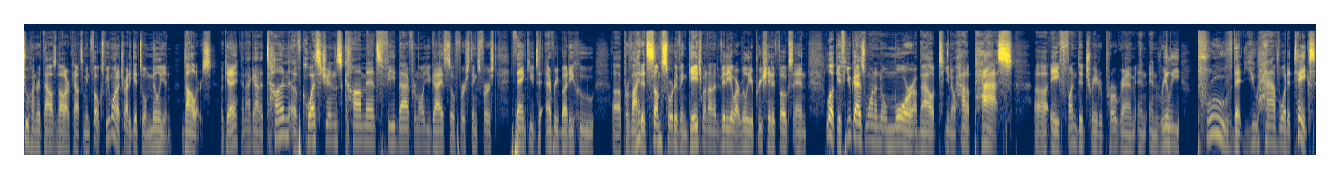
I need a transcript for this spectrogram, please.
$200,000 accounts. I mean, folks, we want to try to get to a million dollars, okay? And I got a ton of questions, comments, feedback from all you guys. So first things first, thank you to everybody who uh, provided some sort of engagement on that video. I really appreciate it, folks. And look, if you guys want to know more about, you know, how to pass uh, a funded trader program and, and really prove that you have what it takes,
